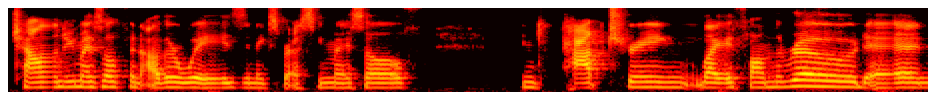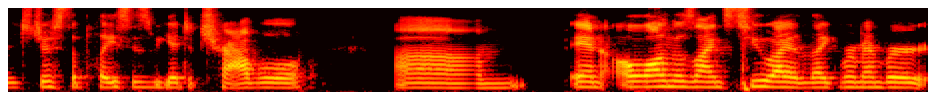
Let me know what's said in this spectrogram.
challenging myself in other ways and expressing myself and capturing life on the road and just the places we get to travel. Um, and along those lines too, I like remember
